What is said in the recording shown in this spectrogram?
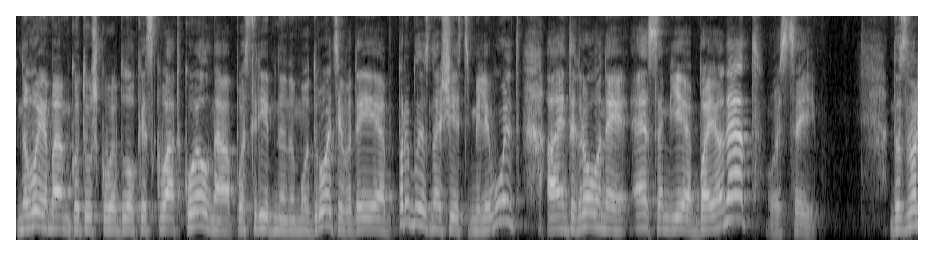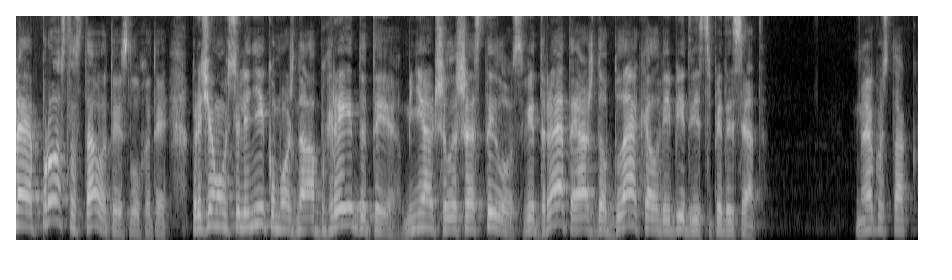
Новий ММ-котушковий блок із Quad Coil на посрібненому дроті видає приблизно 6 мВ, а інтегрований SME Bayonet, ось цей, дозволяє просто ставити і слухати. Причому всю лінійку можна апгрейдити, міняючи лише стилус від Red аж до Black LVB 250. Ну, якось так.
